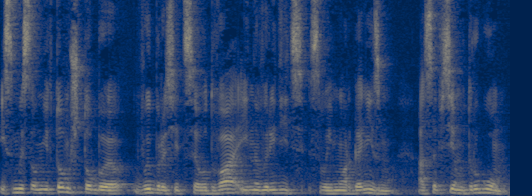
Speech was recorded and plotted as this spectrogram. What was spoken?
И смысл не в том, чтобы выбросить СО2 и навредить своему организму, а совсем в другом.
